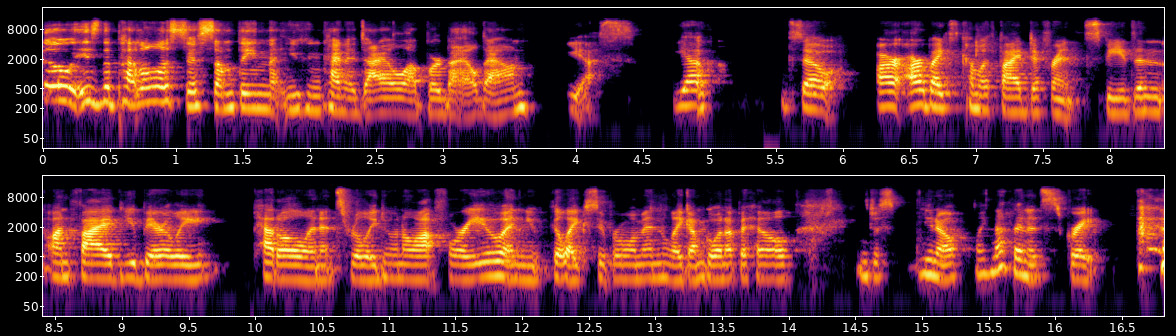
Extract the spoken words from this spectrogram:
so is the pedal assist something that you can kind of dial up or dial down? Yes. Yep. Okay. So our, our bikes come with five different speeds and on five you barely pedal and it's really doing a lot for you and you feel like superwoman like i'm going up a hill and just you know like nothing it's great.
